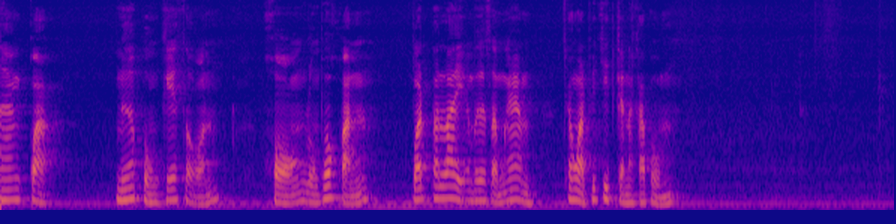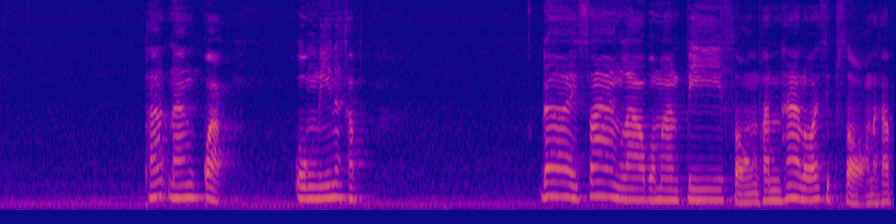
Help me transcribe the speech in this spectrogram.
นางกวักเนื้อผงเกสรของหลวงพ่อขวัญ วัดพระไร่อำเภอสำงาม จังหวัดพิจิตรกันนะครับผม พระนางกวักองค์นี้นะครับ ได้สร้างราวประมาณปี 2512 นะครับ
